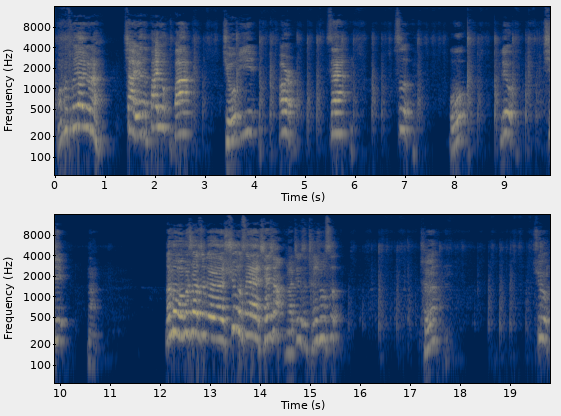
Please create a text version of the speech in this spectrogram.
我们同样用呢下元的八运八九一二三四五六七。啊，那么我们说这个巽山乾下啊，这个是辰巽四，辰。巽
